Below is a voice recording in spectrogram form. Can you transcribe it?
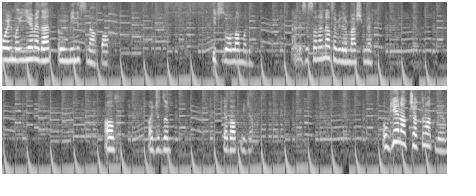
O elmayı yemeden ölmelisin ahbap. Hiç zorlanmadım. Neyse sana ne atabilirim ben şimdi? Al. Acıdım. Ya da atmayacağım. Ogiyen atacaktım atmıyorum.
